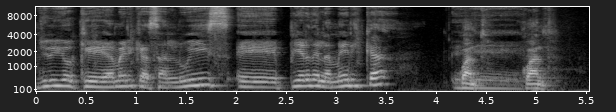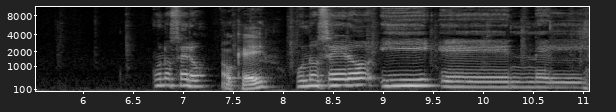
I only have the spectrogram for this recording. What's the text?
yo digo que América San Luis eh, pierde el América. ¿Cuánto? eh, ¿Cuánto? 1-0. Ok. 1-0 y eh, en el,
